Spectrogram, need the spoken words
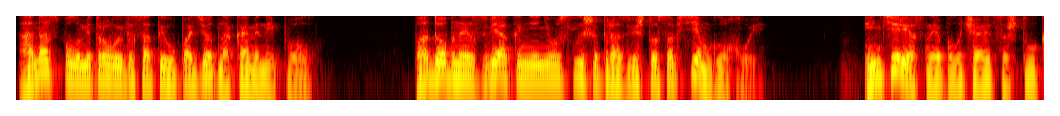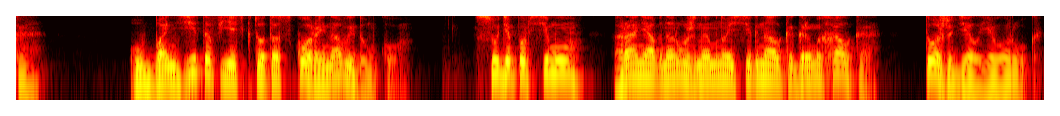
она с полуметровой высоты упадет на каменный пол. Подобное звяканье не услышит разве что совсем глухой. Интересная получается штука. У бандитов есть кто-то скорый на выдумку. Судя по всему, ранее обнаруженная мной сигналка-громыхалка тоже дел его рук.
